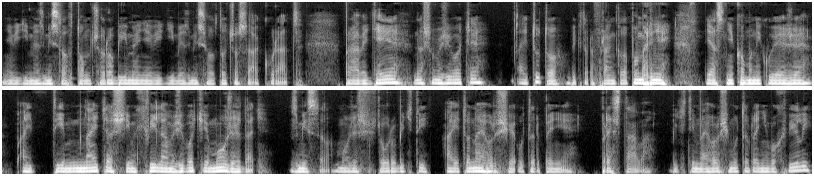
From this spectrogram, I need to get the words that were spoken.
Nevidíme zmysel v tom, čo robíme, nevidíme zmysel to, čo sa akurát práve deje v našom živote. Aj tuto Viktor Frankl pomerne jasne komunikuje, že aj tým najťažším chvíľam v živote môžeš dať zmysel, môžeš to urobiť ty. A je to najhoršie utrpenie prestáva byť tým najhorším utrpením vo chvíli,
